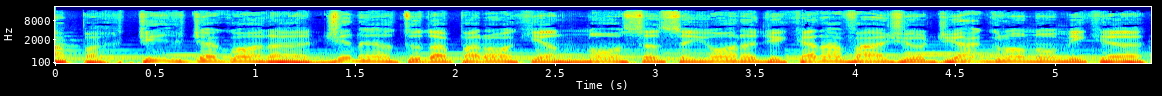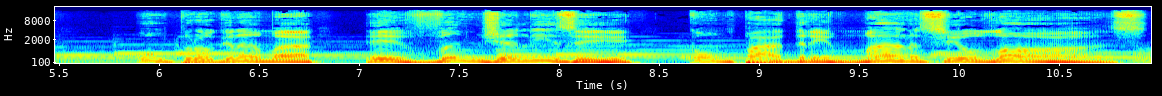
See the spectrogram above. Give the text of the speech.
A partir de agora, direto da paróquia Nossa Senhora de Caravaggio de Agronômica, o programa Evangelize com Padre Márcio Loz.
